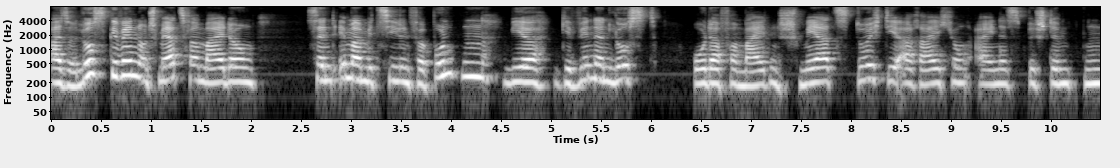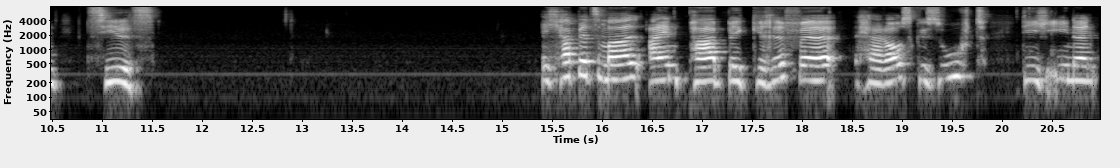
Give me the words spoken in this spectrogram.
Also Lustgewinn und Schmerzvermeidung sind immer mit Zielen verbunden. Wir gewinnen Lust oder vermeiden Schmerz durch die Erreichung eines bestimmten Ziels. Ich habe jetzt mal ein paar Begriffe herausgesucht, die ich Ihnen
